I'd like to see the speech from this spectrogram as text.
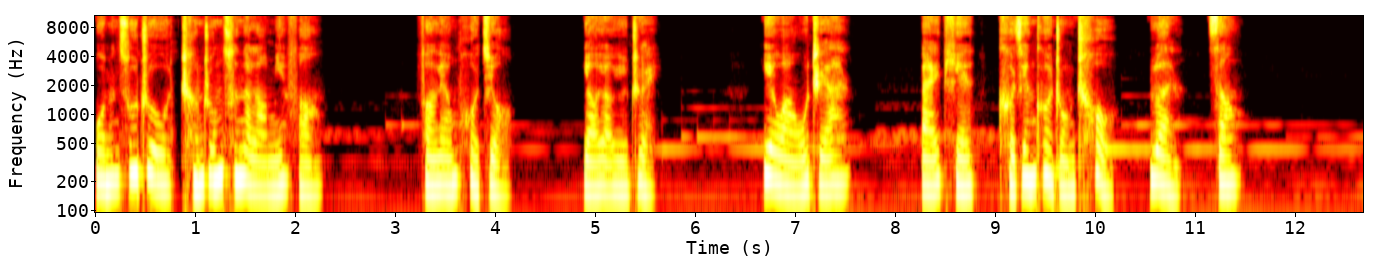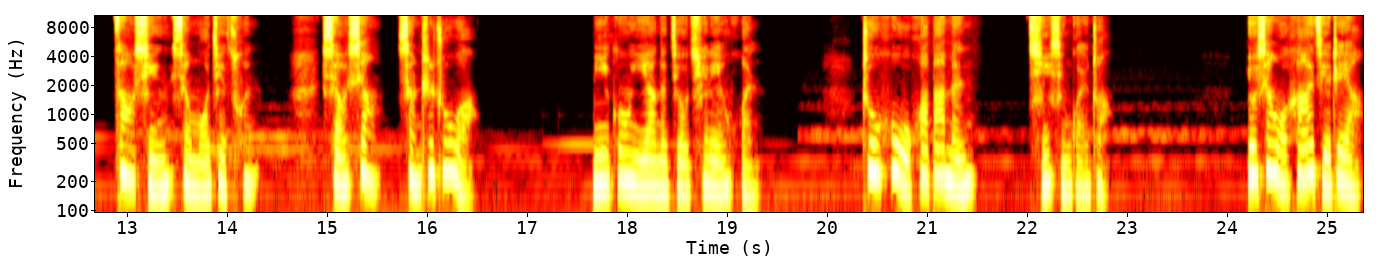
我们租住城中村的老民房，房梁破旧，摇摇欲坠。夜晚无治安，白天可见各种臭、乱、脏。造型像魔界村，小巷像蜘蛛网，迷宫一样的九曲连环。住户五花八门，奇形怪状。有像我和阿杰这样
